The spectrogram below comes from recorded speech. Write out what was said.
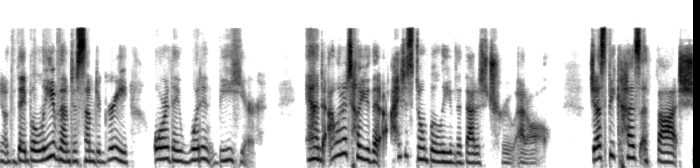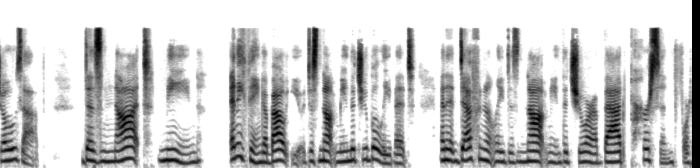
you know that they believe them to some degree, or they wouldn't be here. And I want to tell you that I just don't believe that that is true at all. Just because a thought shows up does not mean anything about you. It does not mean that you believe it. And it definitely does not mean that you are a bad person for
